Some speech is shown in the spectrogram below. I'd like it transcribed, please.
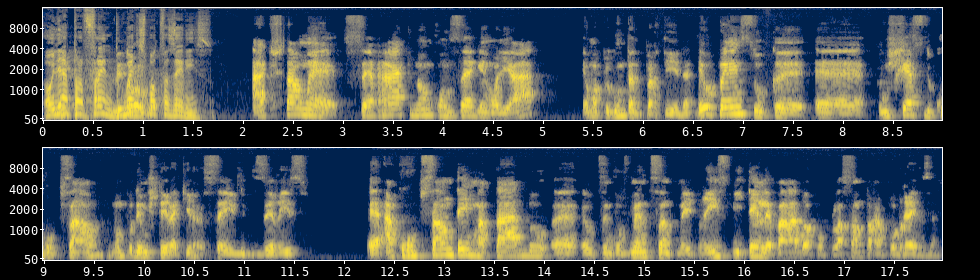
Uh, olhar para frente, como é que se pode fazer isso? A questão é, será que não conseguem olhar? É uma pergunta de partida. Eu penso que eh, o excesso de corrupção, não podemos ter aqui receio de dizer isso, eh, a corrupção tem matado o desenvolvimento de Santo Meio Príncipe e tem levado a população para a pobreza.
